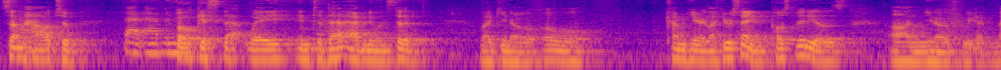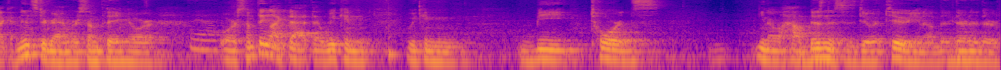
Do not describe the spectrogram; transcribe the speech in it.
somehow to That avenue. focus that way into that avenue instead of like you know oh well come here like you were saying post videos on you know if we had like an instagram or something or Yeah. or something like that that we can we can be towards you know how businesses do it too you know they're they're, they're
